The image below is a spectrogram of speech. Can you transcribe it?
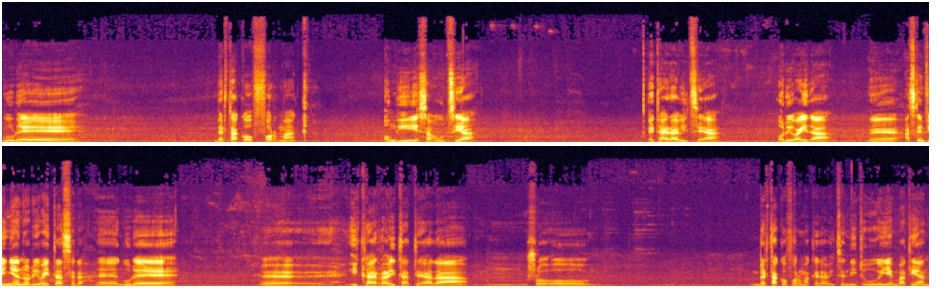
gure bertako formak ongi ezagutzea eta erabiltzea hori bai da, eh, azken finean hori baita zera, eh, gure e, ika errealitatea da mm, oso bertako formak erabiltzen ditugu gehien batean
